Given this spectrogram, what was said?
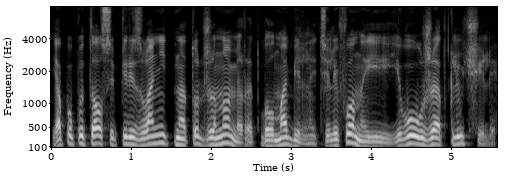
Я попытался перезвонить на тот же номер, это был мобильный телефон, и его уже отключили.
